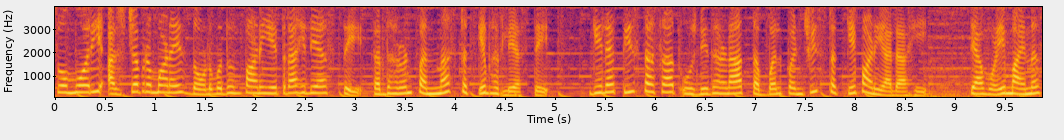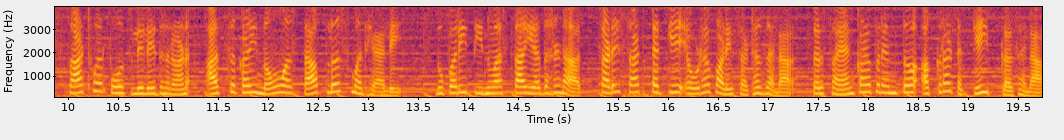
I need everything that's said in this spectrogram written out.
सोमवारी आजच्या प्रमाणेच दौंडमधून पाणी येत राहिले असते तर धरण पन्नास टक्के भरले असते. गेल्या तीस तासात उजनी धरणात तब्बल पंचवीस टक्के पाणी आलं आहे. त्यामुळे मायनस साठ वर पोहोचलेले धरण आज सकाळी नऊ वाजता प्लसमध्ये आले. दुपारी तीन वाजता या धरणात साडेसात टक्के एवढा पाणीसाठा झाला तर सायंकाळपर्यंत अकरा टक्के इतका झाला.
